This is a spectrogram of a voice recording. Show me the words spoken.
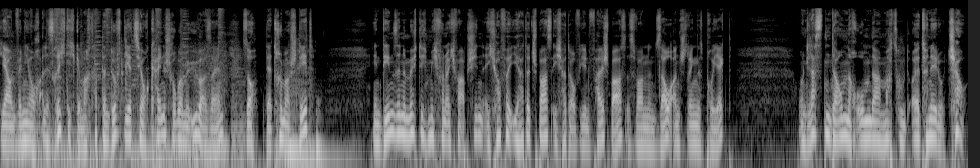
Ja, und wenn ihr auch alles richtig gemacht habt, dann dürfte jetzt hier auch keine Schraube mehr über sein. So, der Trümmer steht. In dem Sinne möchte ich mich von euch verabschieden. Ich hoffe, ihr hattet Spaß. Ich hatte auf jeden Fall Spaß. Es war ein sau anstrengendes Projekt. Und lasst einen Daumen nach oben da. Macht's gut. Euer Tornado. Ciao.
